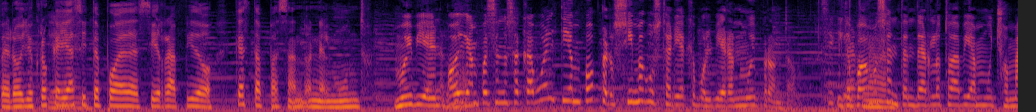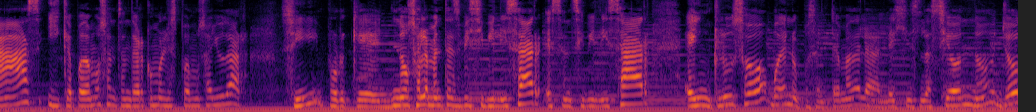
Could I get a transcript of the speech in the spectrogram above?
pero yo creo que ella sí te puede decir rápido qué está pasando en el mundo. Muy bien. Oigan, pues se nos acabó el tiempo, pero sí me gustaría que volvieran muy pronto. Sí, y que podamos entenderlo todavía mucho más y que podamos entender cómo les podemos ayudar. Sí, porque no solamente es visibilizar, es sensibilizar e incluso, bueno, pues el tema de la legislación, ¿no? Yo,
